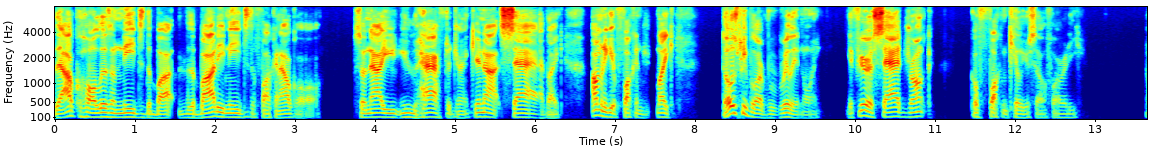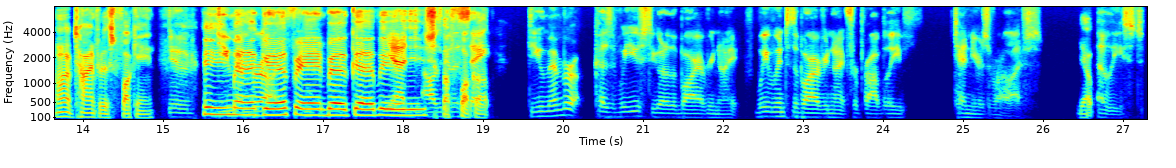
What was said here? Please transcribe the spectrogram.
The alcoholism needs the body. The body needs the fucking alcohol. So now you you have to drink. You're not sad. Like I'm gonna get fucking like. Those people are really annoying. If you're a sad drunk, go fucking kill yourself already. I don't have time for this fucking. Dude, Hey, you my remember, uh, girlfriend broke up with yeah, me. Shut the fuck say, up. do you remember? Because we used to go to the bar every night. We went to the bar every night for probably 10 years of our lives, Yep. at least.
